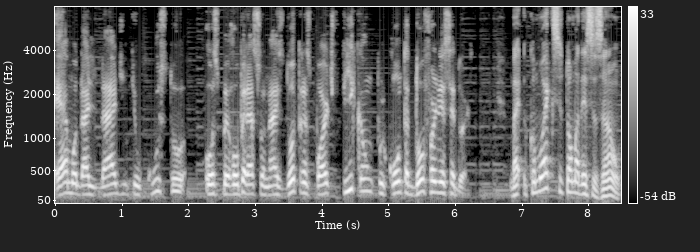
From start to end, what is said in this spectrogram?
é a modalidade em que o custo operacionais do transporte ficam por conta do fornecedor. Mas como é que se toma a decisão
